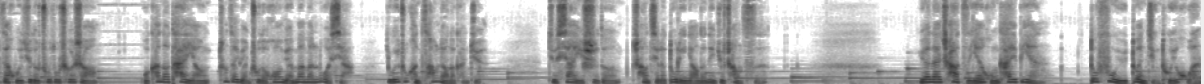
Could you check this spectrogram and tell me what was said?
在回去的出租车上，我看到太阳正在远处的荒原慢慢落下，有一种很苍凉的感觉，就下意识地唱起了杜丽娘的那句唱词：“原来姹紫嫣红开遍，都付与断井颓垣。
